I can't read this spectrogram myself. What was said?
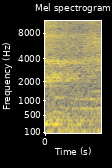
16.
